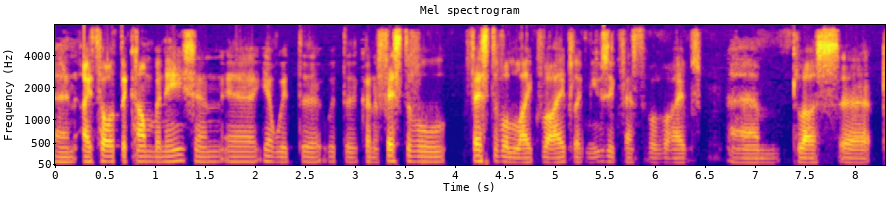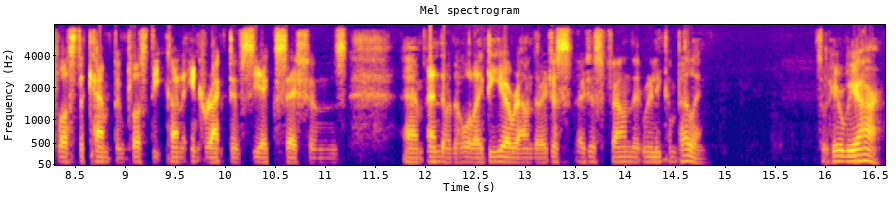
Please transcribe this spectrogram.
And I thought the combination, uh, yeah, with the with the kind of festival festival like vibes, like music festival vibes, um, plus uh, plus the camping, plus the kind of interactive CX sessions, um, and the, whole idea around it, I just I just found it really compelling. So here we are.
